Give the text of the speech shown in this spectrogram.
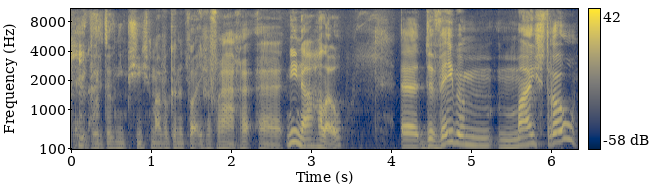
Ja, ik weet het ook niet precies, maar we kunnen het wel even vragen. Eh, Nina, hallo. Eh, de Weber Maestro.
